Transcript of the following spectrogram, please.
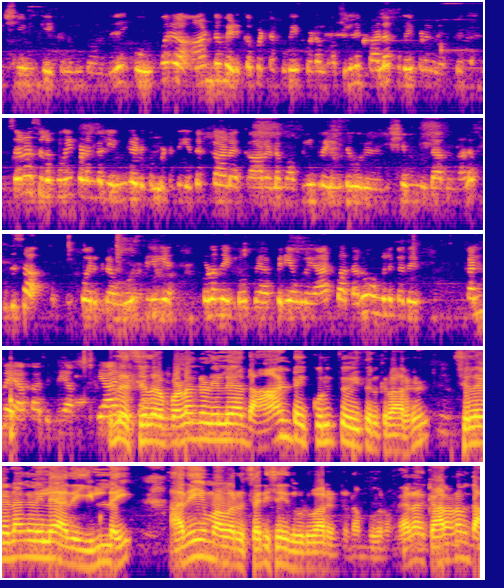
விஷயம் கேட்கணும்னு தோணுது. இப்போ ஒவ்வொரு ஆண்டும் எடுக்கப்பட்ட புகைப்படம் அப்படின்னு பல புகைப்படங்கள் இருக்கு. சில சில புகைப்படங்கள் எங்க எடுக்கப்பட்டது? எதற்கான காரணம் அப்படின்ற எந்த ஒரு விஷயமும் இல்லாததுனால புதுசா இப்போ இருக்கிறவங்க சிறிய குழந்தைகளோ பெரியவங்களோ யார் பார்த்தாலும் உங்களுக்கு அது இல்ல சில படங்களிலே அந்த ஆண்டை குறித்து வைத்திருக்கிறார்கள். சில இடங்களிலே அது இல்லை. அதையும் அவர் சரி செய்து விடுவார் என்று நம்புகிறோம். ஏன்னா காரணம் இந்த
